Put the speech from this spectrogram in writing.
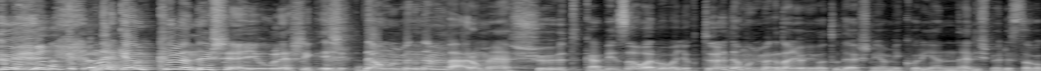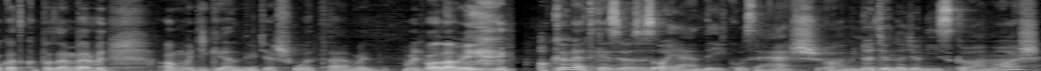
nekem különösen jól esik, és, de amúgy meg nem várom el, sőt, kb. zavarba vagyok tőle, de amúgy meg nagyon jól tud esni, amikor ilyen elismerő szavakat kap az ember, hogy amúgy igen, ügyes voltál, vagy, vagy valami. A következő az az ajándékozás, ami nagyon-nagyon izgalmas.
